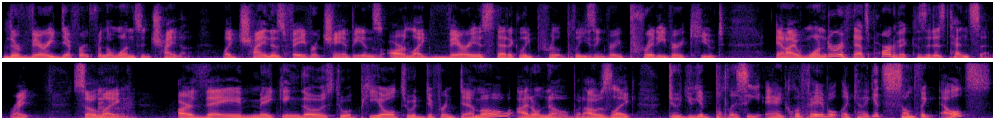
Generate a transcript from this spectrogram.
they're very different from the ones in China. Like China's favorite champions are like very aesthetically pr- pleasing, very pretty, very cute. And I wonder if that's part of it because it is Tencent, right? So like are they making those to appeal to a different demo? I don't know, but I was like, dude, you get Blissey and Clefable. Like, can I get something else?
